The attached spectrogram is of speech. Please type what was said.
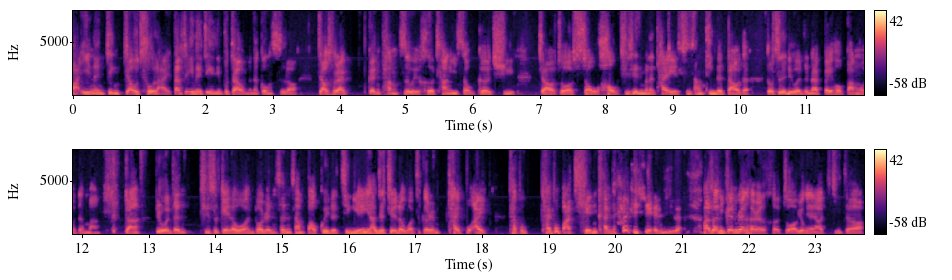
把伊能静叫出来，当时伊能静已经不在我们的公司了，叫出来跟汤志伟合唱一首歌曲，叫做《守候》。其实你们的台也时常听得到的，都是刘文正在背后帮我的忙。但刘文正其实给了我很多人生上宝贵的经验，因为他就觉得我这个人太不爱，他不太不把钱看在 眼里了。他说：“你跟任何人合作，永远要记得哦，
